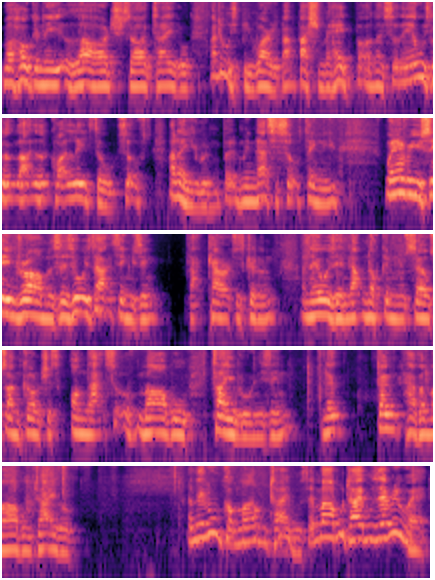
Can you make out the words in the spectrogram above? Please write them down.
Mahogany large side table. I'd always be worried about bashing my head, but on those sort of, they always look like look quite lethal. Sort of. I know you wouldn't, but I mean that's the sort of thing you. Whenever you see in dramas, there's always that thing you think that character's going to, and they always end up knocking themselves unconscious on that sort of marble table, and you think, no, don't have a marble table. And they've all got marble tables. There are marble tables everywhere.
